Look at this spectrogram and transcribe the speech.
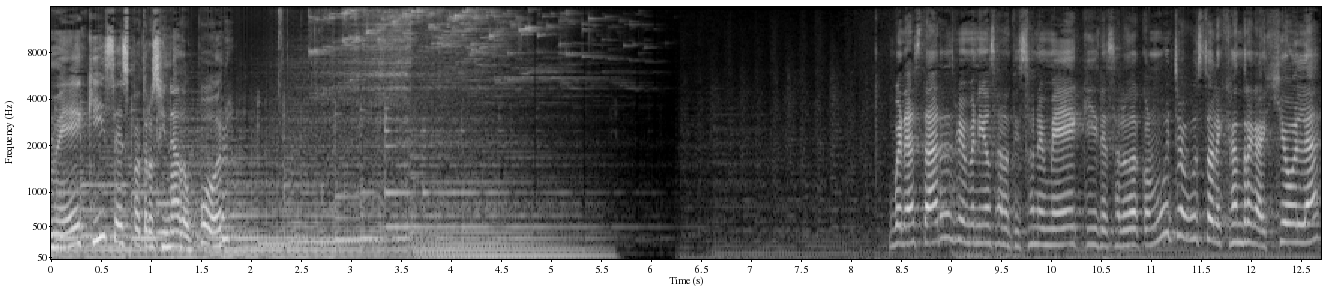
MX es patrocinado por... Buenas tardes, bienvenidos a Notizón MX. Les saluda con mucho gusto Alejandra Gagiola.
